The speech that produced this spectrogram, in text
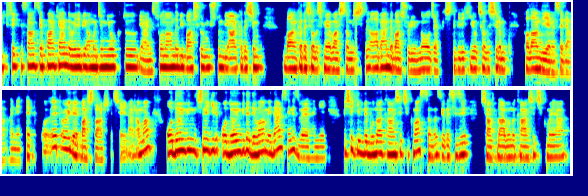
yüksek lisans yaparken de öyle bir amacım yoktu. Yani son anda bir başvurmuştum bir arkadaşım bankada çalışmaya başlamıştı. Aa ben de başvurayım ne olacak işte bir iki yıl çalışırım falan diye mesela hani hep hep öyle başlar şeyler ama o döngünün içine girip o döngüde devam ederseniz ve hani bir şekilde buna karşı çıkmazsanız ya da sizi şartlar bunu karşı çıkmaya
